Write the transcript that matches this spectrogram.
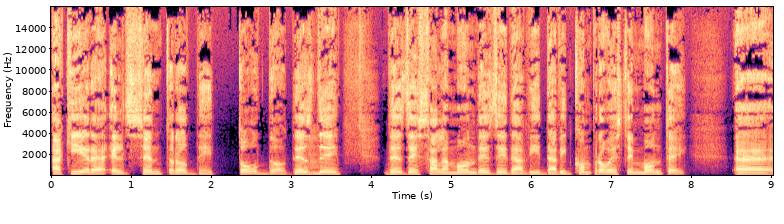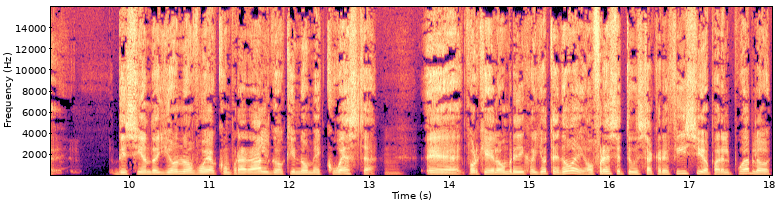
Aquí era el centro de todo, desde, desde Salomón, desde David. David compró este monte eh, diciendo, yo no voy a comprar algo que no me cuesta. Eh, porque el hombre dijo, yo te doy, ofrece tu sacrificio para el pueblo.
